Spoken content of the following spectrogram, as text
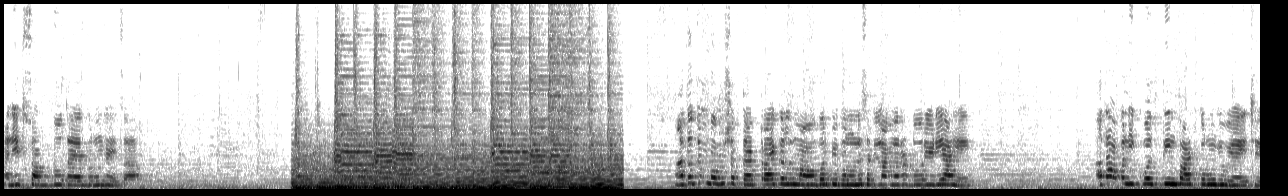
आणि एक सॉफ्ट डो तयार करून घ्यायचा. शकता. ट्राय कलर मावा बर्फी बनवण्यासाठी लागणारा डो रेडी आहे. आता आपण इक्वल तीन पार्ट करून घेऊया याचे.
